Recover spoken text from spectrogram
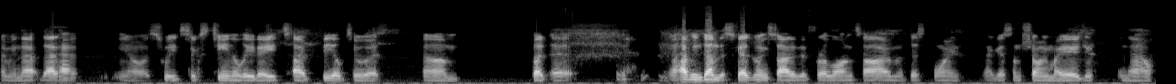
I mean that that had you know a Sweet 16, Elite Eight type feel to it. Um, but uh, having done the scheduling side of it for a long time, at this point, I guess I'm showing my age now.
